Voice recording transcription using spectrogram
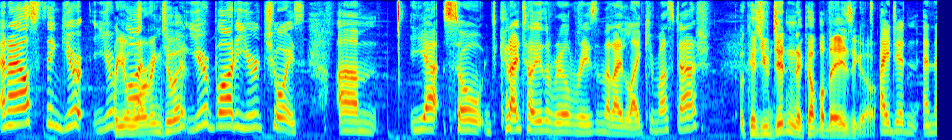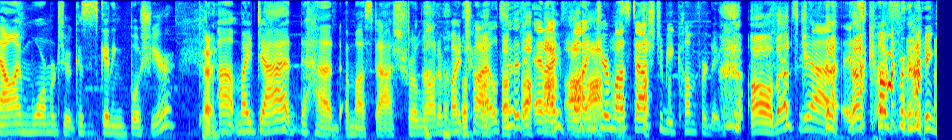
and I also think your your Are you warming to it? Your body, your choice. Um, yeah. So, can I tell you the real reason that I like your mustache? Because you didn't a couple days ago. I didn't, and now I'm warmer to it because it's getting bushier. 'Kay. Uh, my dad had a mustache for a lot of my childhood, and I find your mustache to be comforting. oh, that's Yeah, it's comforting.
